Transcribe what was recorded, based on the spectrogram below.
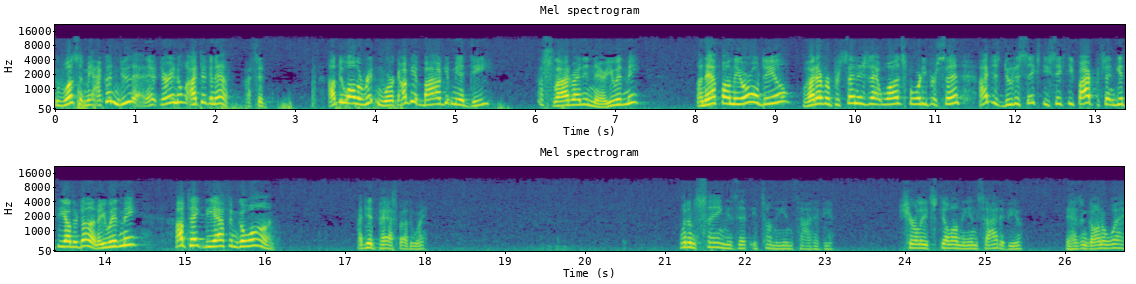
It wasn't me. I couldn't do that. There ain't no. I took an F. I said, I'll do all the written work. I'll get by. I'll get me a D. I'll slide right in there. You with me? An F on the oral deal, whatever percentage that was, 40%, I just do the 60, 65% and get the other done. Are you with me? I'll take the F and go on. I did pass, by the way. What I'm saying is that it's on the inside of you. Surely it's still on the inside of you. It hasn't gone away.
